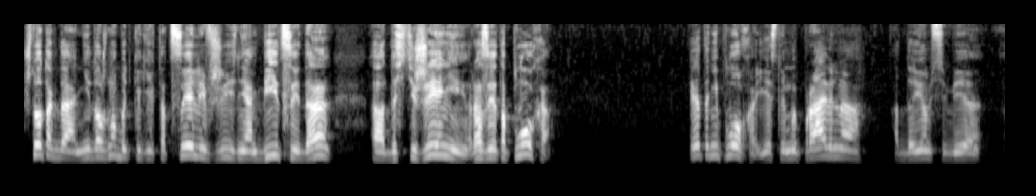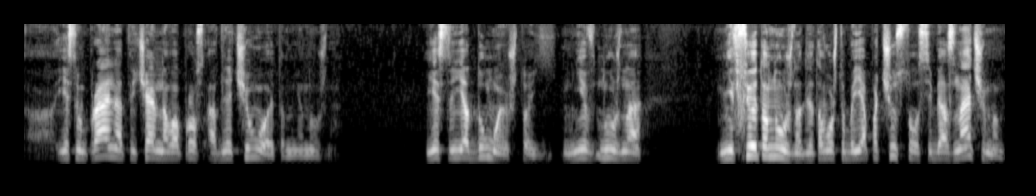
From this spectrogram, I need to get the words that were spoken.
что тогда? Не должно быть каких-то целей в жизни, амбиций, да, а, достижений. Разве это плохо? Это неплохо, если мы правильно отдаем себе, а, если мы правильно отвечаем на вопрос, а для чего это мне нужно? Если я думаю, что мне нужно, мне все это нужно для того, чтобы я почувствовал себя значимым,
